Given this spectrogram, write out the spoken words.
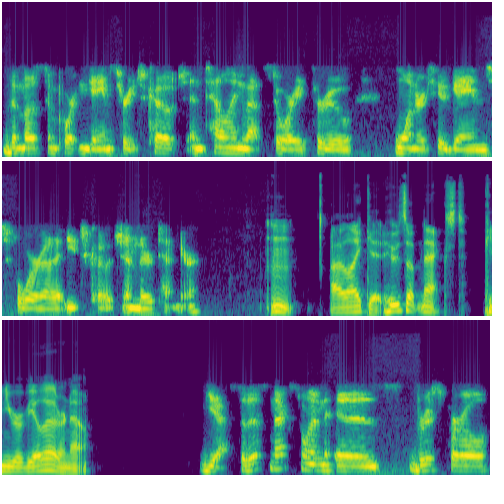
the most important games for each coach and telling that story through one or two games for uh, each coach in their tenure. Mm, I like it. Who's up next? Can you reveal that or no? Yeah. So this next one is Bruce Pearl.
